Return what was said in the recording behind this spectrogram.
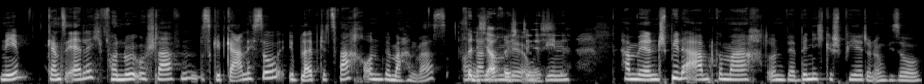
nee, ganz ehrlich, von 0 Uhr schlafen, das geht gar nicht so. Ihr bleibt jetzt wach und wir machen was. Und Finde ich dann auch haben wir irgendwie ein- haben wir einen Spieleabend gemacht und Wer bin ich gespielt und irgendwie so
